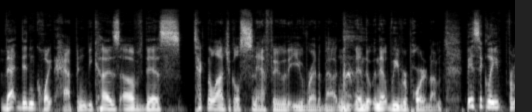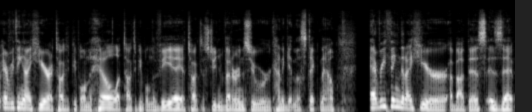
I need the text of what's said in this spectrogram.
That didn't quite happen because of this technological snafu that you've read about and, and, and that we reported on. Basically, from everything I hear, I talk to people on the Hill, I talk to people in the VA, I talk to student veterans who are kind of getting the stick now. Everything that I hear about this is that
